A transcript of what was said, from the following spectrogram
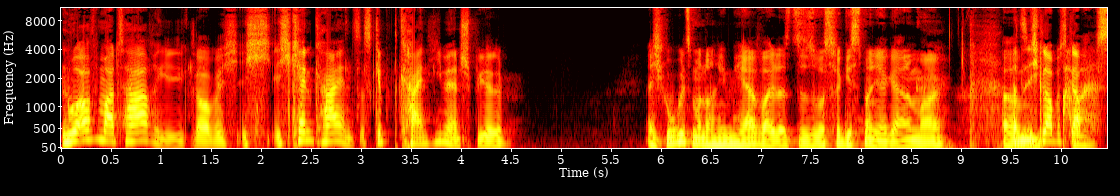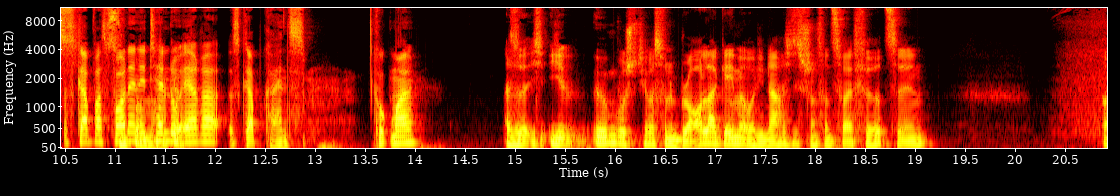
nur auf dem Atari, glaube ich. Ich, ich kenne keins. Es gibt kein He-Man-Spiel. Ich google's mal noch nebenher, weil das, sowas vergisst man ja gerne mal. Also ich Ähm, glaube, es gab, es gab was vor der Nintendo-Ära. Es gab keins. Guck mal. Also ich, hier, irgendwo steht hier was von einem Brawler-Game, aber die Nachricht ist schon von 2014. Äh,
